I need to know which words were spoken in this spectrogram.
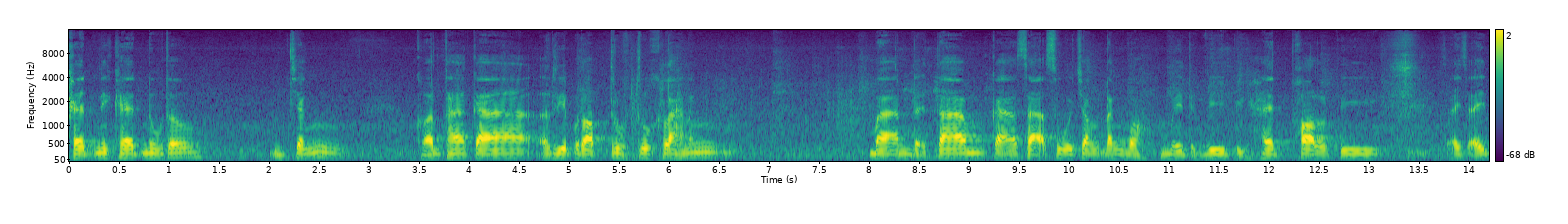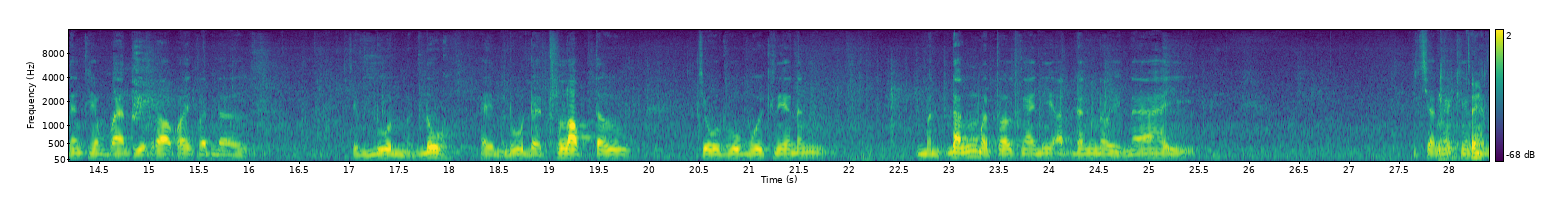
ខេត្តនេះខេត្តនោះទៅអញ្ចឹងគ្រាន់ថាការរៀបរាប់ទ្រុសទ្រុសខ្លះហ្នឹងបានទៅតាមការសាកសួរចង់ដឹងរបស់មេធាវីពីហេតុផលពីស្អីស្អីហ្នឹងខ្ញុំបានរៀបរាប់ហើយប៉ុន្តែចំនួនមនុស្សហើយមនុស្សដែលធ្លាប់ទៅចូលរួមមួយគ្នាហ្នឹង មិនដឹងមកទល់ថ្ងៃនេះអត់ដឹងនៅឯណាហើយអញ្ចឹងហើយខ្ញុំមិន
